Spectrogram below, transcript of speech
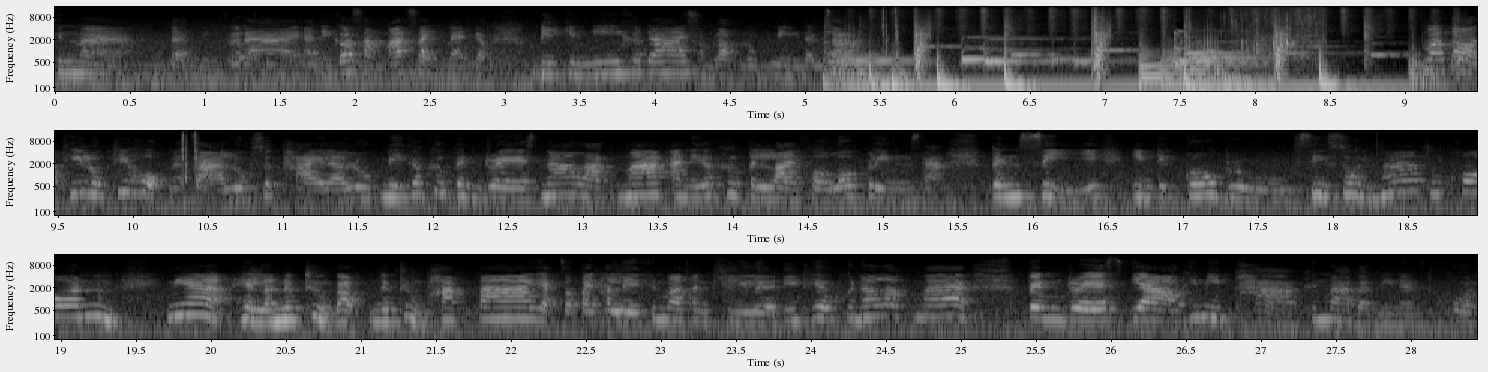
ขึ้นมา แบบนี้ก็ได้ อันนี้ก็สามารถใส่แมทกับบิกินี่ก็ได้สำหรับลุคนี้นะจ๊ะ มาต่อที่ลุคที่ 6 นะจ๊ะ ลุคสุดท้ายแล้วลุคนี้ก็คือเป็นเดรสน่ารักมาก อันนี้ก็คือเป็นลาย follow prints นะเป็นสี indigo blue สีสวยมากทุกคน เนี่ย เห็นแล้วนึกถึงแบบนึกถึงภาคใต้ อยากจะไปทะเลขึ้นมาทันทีเลย ดีเทลคือน่ารักมาก เป็นเดรสยาวที่มีผ่าขึ้นมาแบบนี้นะทุกคน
